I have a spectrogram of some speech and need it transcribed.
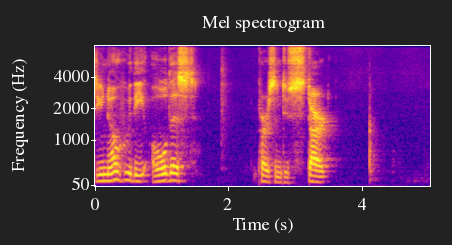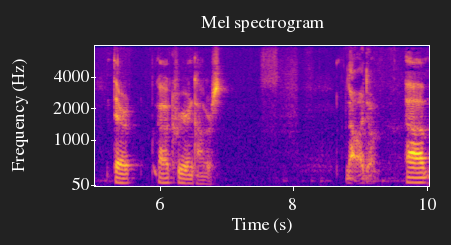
Do you know who the oldest person to start their uh, career in Congress? No, I don't. Uh,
